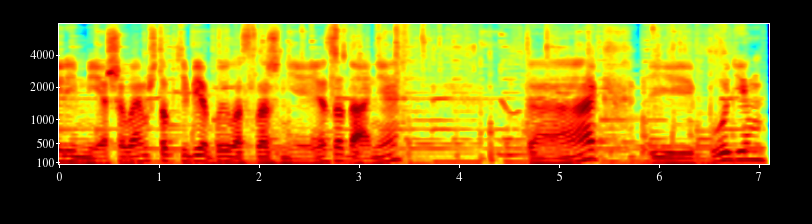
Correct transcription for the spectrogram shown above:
перемешиваем, чтобы тебе было сложнее задание. Так, и будем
